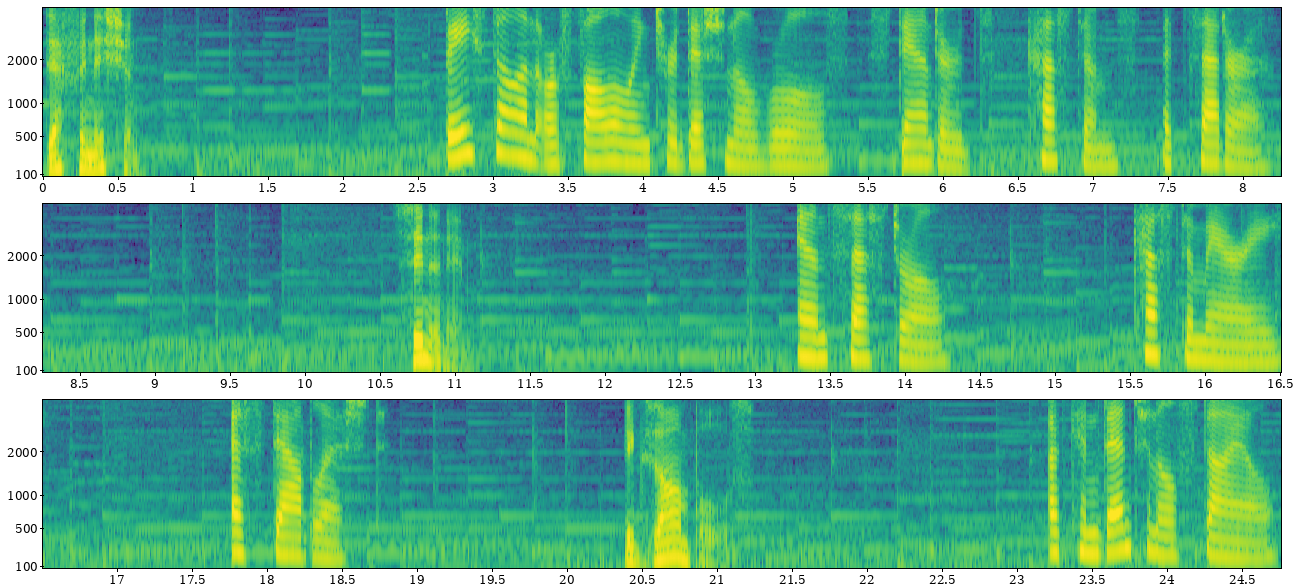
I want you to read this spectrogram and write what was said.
Definition. Based on or following traditional rules, standards, customs, etc. Synonym. Ancestral, Customary, Established. Examples A conventional style.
